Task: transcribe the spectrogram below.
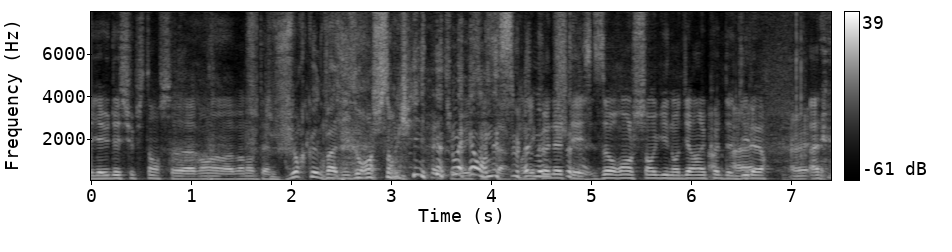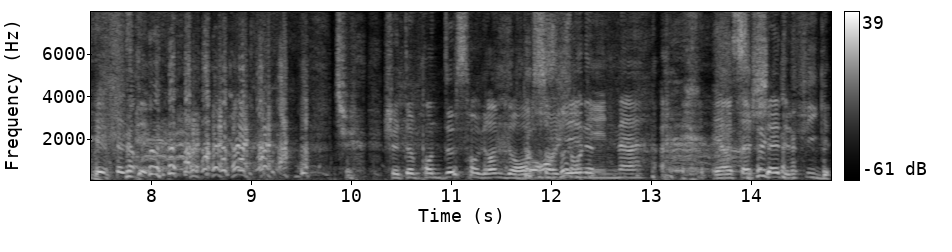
y a eu des substances euh, avant, avant Je l'antenne. te jure que. Enfin, des oranges sanguines. On est sous On la les même connaît, chose. tes oranges sanguines. On dirait un code de dealer. Allez, Je vais te prendre 200 grammes d'oranges Orange sanguines sanguine. et un sachet de figues.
